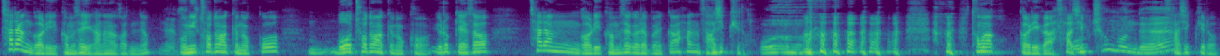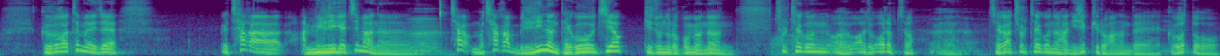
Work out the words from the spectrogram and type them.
차량 거리 검색이 가능하거든요. 네, 군의 그렇죠. 초등학교 놓고 모 초등학교 놓고 이렇게 해서 차량 거리 검색을 해보니까 한 40km. 우와. 통학 거리가 40 엄청 먼데. 40km. 그거 같으면 이제 그 차가 안 밀리겠지만은 네. 차, 뭐 차가 밀리는 대구 지역 기준으로 보면은 와. 출퇴근 어, 아주 어렵죠. 네. 예. 제가 출퇴근을 한 20km 하는데 음. 그것도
